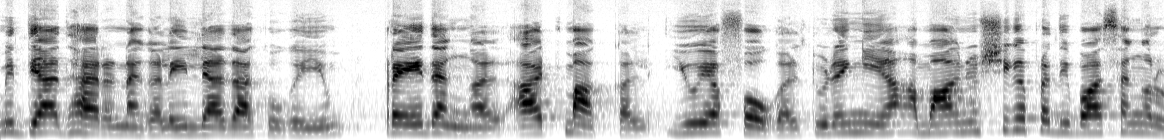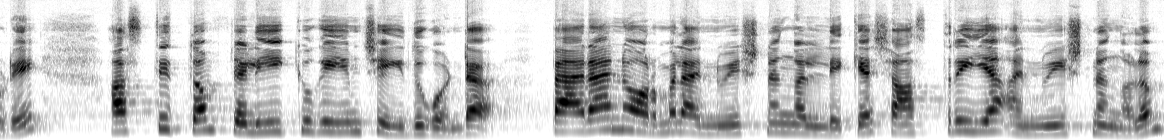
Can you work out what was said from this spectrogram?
മിഥ്യാധാരണകൾ ഇല്ലാതാക്കുകയും പ്രേതങ്ങൾ ആത്മാക്കൾ യു എഫ് ഒകൾ തുടങ്ങിയ അമാനുഷിക പ്രതിഭാസങ്ങളുടെ അസ്തിത്വം തെളിയിക്കുകയും ചെയ്തുകൊണ്ട് പാരാനോർമൽ അന്വേഷണങ്ങളിലേക്ക് ശാസ്ത്രീയ അന്വേഷണങ്ങളും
